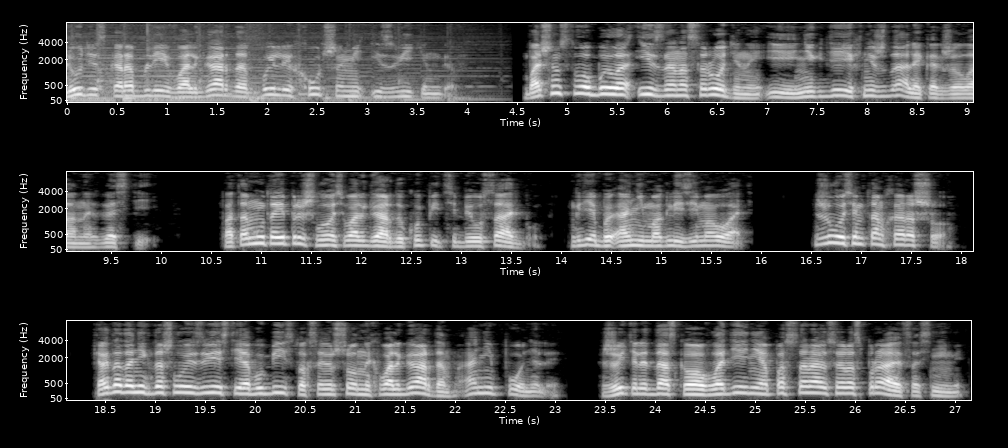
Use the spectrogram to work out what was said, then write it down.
Люди с кораблей Вальгарда были худшими из викингов. Большинство было изгнано с родины, и нигде их не ждали, как желанных гостей. Потому-то и пришлось Вальгарду купить себе усадьбу, где бы они могли зимовать. Жилось им там хорошо. Когда до них дошло известие об убийствах, совершенных Вальгардом, они поняли. Жители датского владения постараются расправиться с ними,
